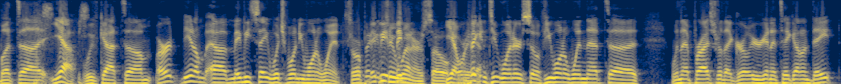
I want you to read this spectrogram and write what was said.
But uh, yeah, we've got um, or you know uh, maybe say which one you want to win. So we're picking two winners, so- yeah, we're yeah. picking two winners. So if you want to win that uh, win that prize for that girl you're going to take on a date,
